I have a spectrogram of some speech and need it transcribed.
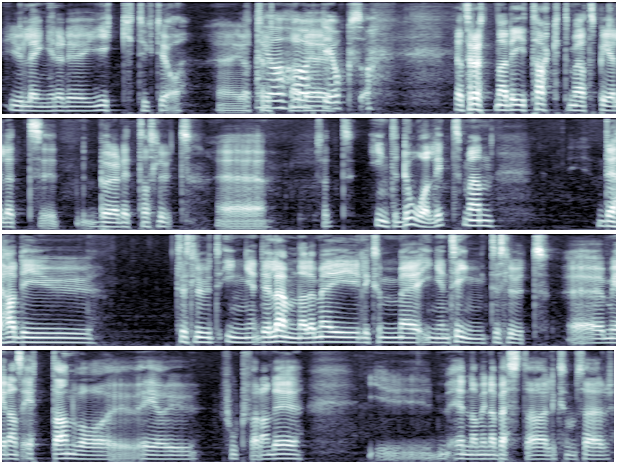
ju längre det gick tyckte jag. Eh, jag, tröttnade, jag har hört det också. Jag tröttnade i takt med att spelet eh, började ta slut. Eh, så att, inte dåligt, men det hade ju till slut ingen, det lämnade mig liksom med ingenting till slut. Eh, ettan var, är jag ju fortfarande eh, en av mina bästa, liksom så här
